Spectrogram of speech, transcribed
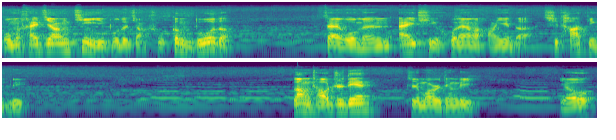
我们还将进一步的讲述更多的在我们 IT 互联网行业的其他定律。浪潮之巅之摩尔定律，由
